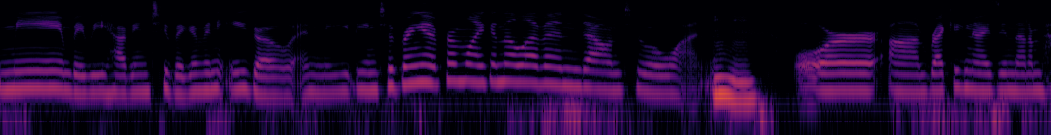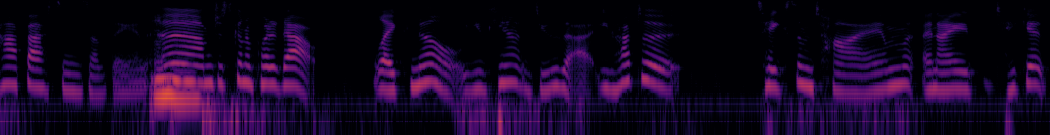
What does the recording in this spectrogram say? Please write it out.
me maybe having too big of an ego and needing to bring it from like an 11 down to a 1 mm-hmm. or um, recognizing that i'm half-assing something and Mhm. eh, i'm just gonna put it out like no you can't do that you have to take some time and i take it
